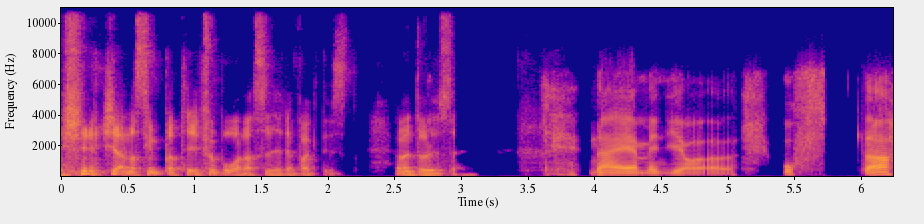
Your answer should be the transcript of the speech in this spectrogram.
känna sympati för båda sidor faktiskt. Jag vet inte vad du säger. Nej, men jag ofta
